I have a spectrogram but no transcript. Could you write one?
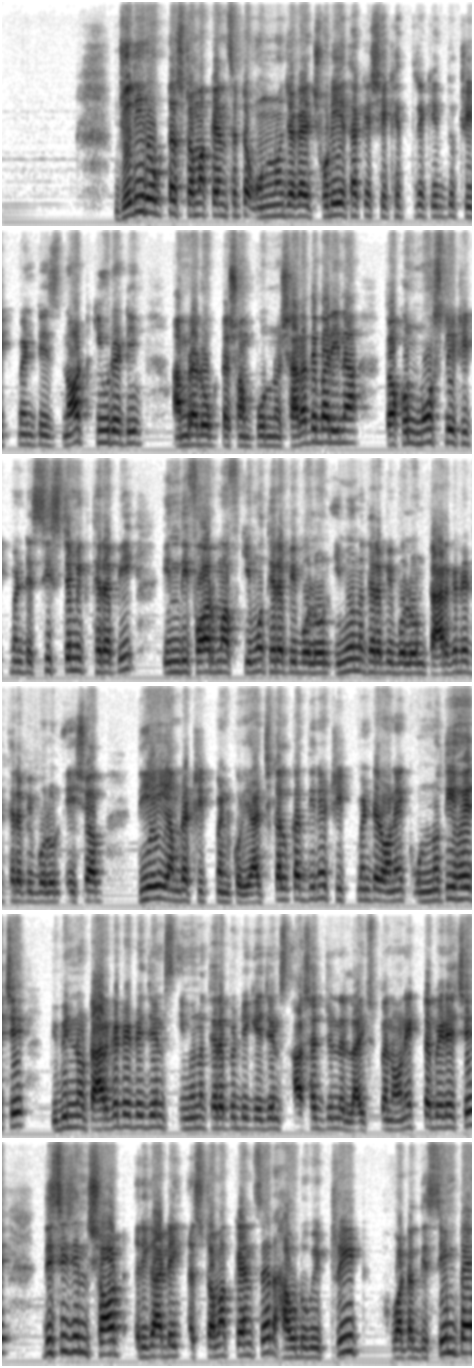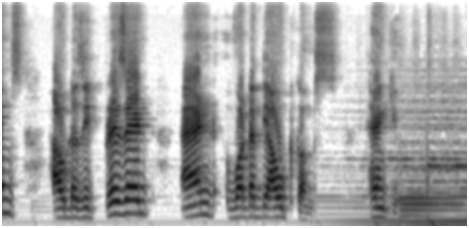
যদি রোগটা স্টমাক ক্যান্সারটা অন্য জায়গায় ছড়িয়ে থাকে, সেক্ষেত্রে কিন্তু ট্রিটমেন্ট ইজ নট কিউরেটিভ আমরা রোগটা সম্পূর্ণ সারাতে পারি না। তখন mostly treatment is systemic therapy in the form of chemotherapy বলুন ইমিউনোথেরাপি বলুন টার্গেটেড থেরাপি বলুন, এইসব দিয়েই আমরা ট্রিটমেন্ট করি। আজকালকার দিনে ট্রিটমেন্টের অনেক উন্নতি হয়েছে। বিভিন্ন টার্গেটেড এজেন্টস ইমিউনোথেরাপিউটিক এজেন্টস আসার জন্য লাইফ স্প্যান অনেকটা বেড়েছে। This is in short regarding stomach cancer how do we treat what are the symptoms how does it present and what are the outcomes. Thank you.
